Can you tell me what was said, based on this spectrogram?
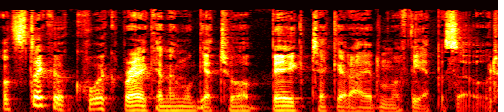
Let's take a quick break, and then we'll get to a big ticket item of the episode.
